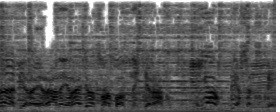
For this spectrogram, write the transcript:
Раби Райрана и радио «Свободный Керат». Я в бешенстве.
